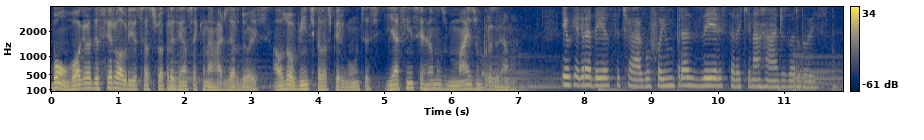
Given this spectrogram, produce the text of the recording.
Bom, vou agradecer, Laurissa, a sua presença aqui na Rádio 02, aos ouvintes pelas perguntas e assim encerramos mais um programa. Eu que agradeço, Thiago. Foi um prazer estar aqui na Rádio 02.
